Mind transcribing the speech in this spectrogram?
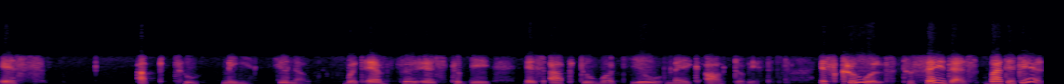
is up to me, you know. Whatever is to be is up to what you make out of it. It's cruel to say this, but it is.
